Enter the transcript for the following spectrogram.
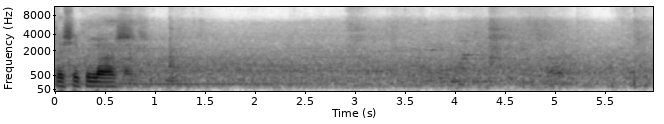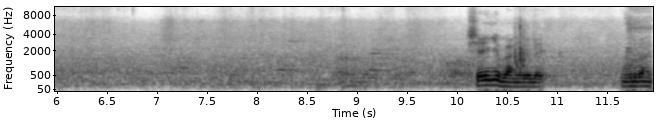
Teşekkürler. Şey gibi hani böyle buradan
